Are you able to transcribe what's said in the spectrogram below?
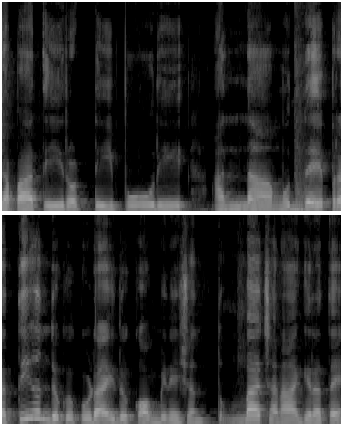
ಚಪಾತಿ, ರೊಟ್ಟಿ, ಪೂರಿ, ಅನ್ನ, ಮುದ್ದೆ ಪ್ರತಿಯೊಂದಕ್ಕೂ ಕೂಡ ಇದು ಕಾಂಬಿನೇಷನ್ ತುಂಬ ಚೆನ್ನಾಗಿರುತ್ತೆ.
